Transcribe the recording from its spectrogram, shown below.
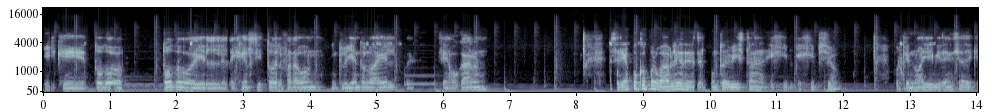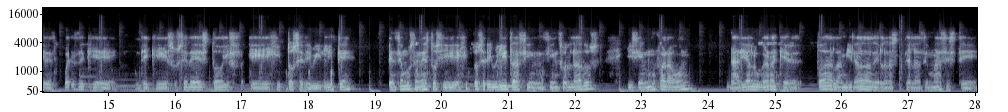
y que todo, todo el, ejército del faraón, incluyéndolo a él, pues se ahogaron. Sería poco probable desde el punto de vista egipcio, porque no hay evidencia de que después de que, de que sucede esto, eh, Egipto se debilite. Pensemos en esto, si Egipto se debilita sin, sin soldados, y sin un faraón daría lugar a que toda la mirada de las, de las demás este,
